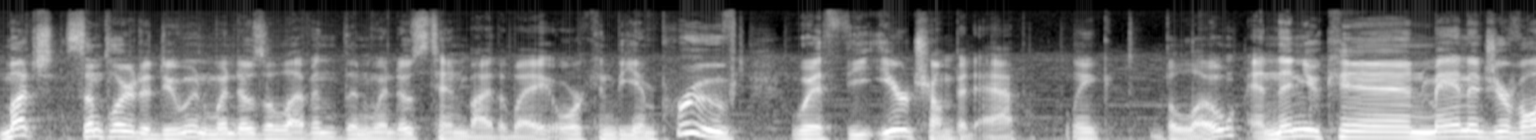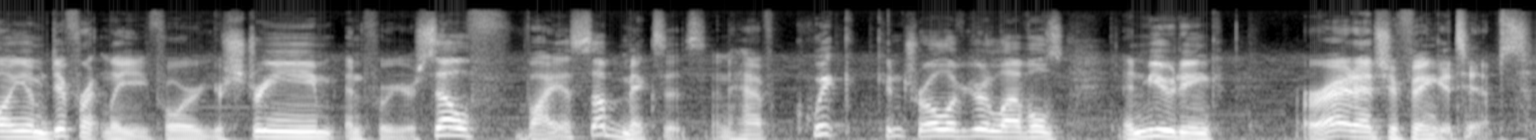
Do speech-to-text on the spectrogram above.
much simpler to do in Windows 11 than Windows 10, by the way, or can be improved with the Ear Trumpet app linked below. And then you can manage your volume differently for your stream and for yourself via submixes and have quick control of your levels and muting right at your fingertips.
